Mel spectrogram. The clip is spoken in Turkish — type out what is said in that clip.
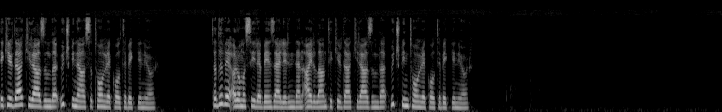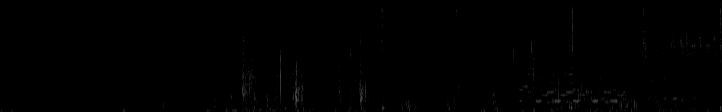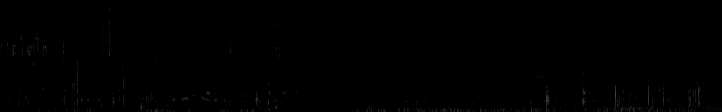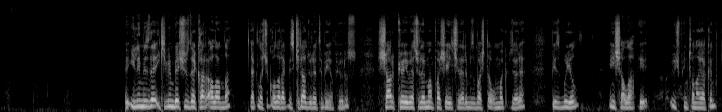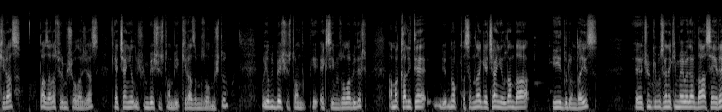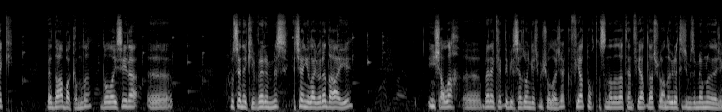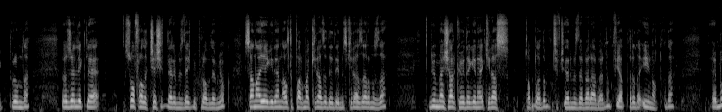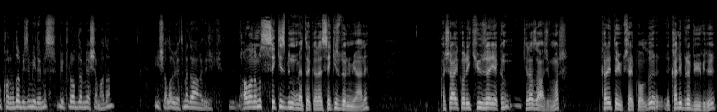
Tekirdağ kirazında 3 binası ton rekolte bekleniyor. Tadı ve aromasıyla benzerlerinden ayrılan Tekirdağ kirazında 3000 ton rekolte bekleniyor. İlimizde 2500 dekar alanda yaklaşık olarak biz kiraz üretimi yapıyoruz. Şarköy ve Süleymanpaşa ilçelerimiz başta olmak üzere biz bu yıl inşallah bir 3000 tona yakın kiraz pazara sürmüş olacağız. Geçen yıl 3500 ton bir kirazımız olmuştu. Bu yıl bir 500 tonluk bir eksiğimiz olabilir. Ama kalite noktasında geçen yıldan daha iyi durumdayız. E, çünkü bu seneki meyveler daha seyrek ve daha bakımlı. Dolayısıyla e, bu seneki verimimiz geçen yıla göre daha iyi. İnşallah e, bereketli bir sezon geçmiş olacak. Fiyat noktasında da zaten fiyatlar şu anda üreticimizi memnun edecek durumda. Özellikle sofralık çeşitlerimizde hiçbir problem yok. Sanayiye giden altı parmak kirazı dediğimiz kirazlarımızda dün ben Şarköy'de gene kiraz topladım. Çiftçilerimizle beraberdim. Fiyatları da iyi noktada. E, bu konuda bizim ilimiz bir problem yaşamadan inşallah üretime devam edecek. Alanımız 8000 metrekare, 8 dönüm yani. Aşağı yukarı 200'e yakın kiraz ağacım var. Kalite yüksek oldu. Kalibre büyüdü.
